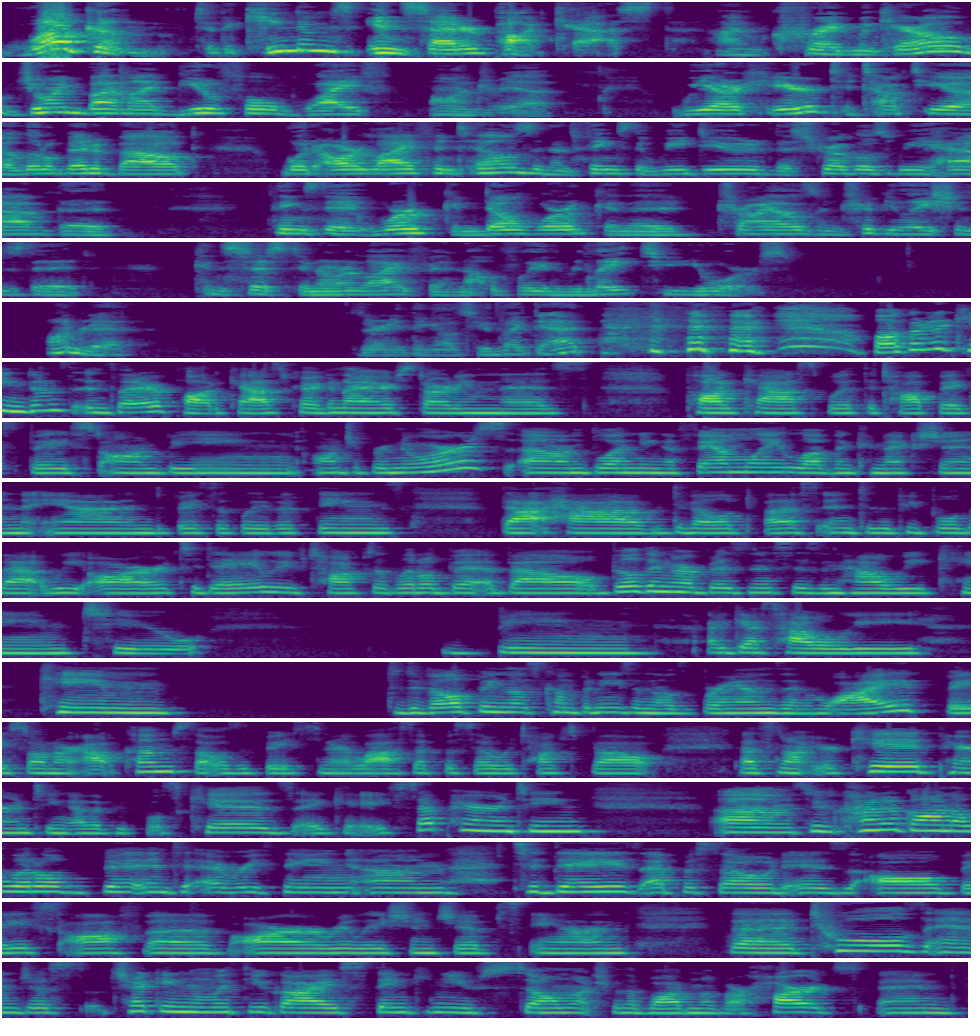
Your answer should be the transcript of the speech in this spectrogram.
Welcome to the Kingdoms Insider Podcast. I'm Craig McCarroll, joined by my beautiful wife, Andrea. We are here to talk to you a little bit about what our life entails and the things that we do, the struggles we have, the things that work and don't work, and the trials and tribulations that consist in our life and hopefully relate to yours. Andrea, there anything else you'd like to add? Welcome to Kingdoms Insider Podcast. Craig and I are starting this podcast with the topics based on being entrepreneurs, um, blending a family, love, and connection, and basically the things that have developed us into the people that we are today. We've talked a little bit about building our businesses and how we came to being, I guess, how we came to developing those companies and those brands and why based on our outcomes. That was based in our last episode. We talked about that's not your kid, parenting other people's kids, aka step parenting. Um, so we've kind of gone a little bit into everything. Um, today's episode is all based off of our relationships and the tools and just checking in with you guys. Thanking you so much from the bottom of our hearts and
